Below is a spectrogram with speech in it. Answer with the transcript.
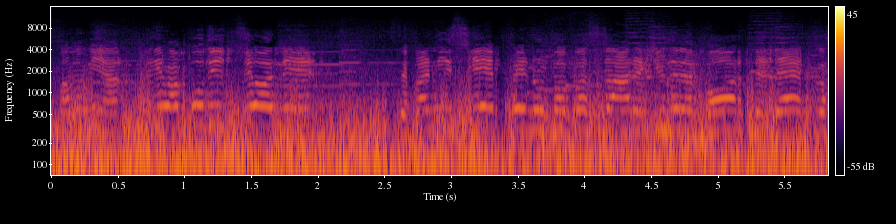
Mamma mia, prima posizione. Stefani Sieppe non fa passare, chiude le porte, destra,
